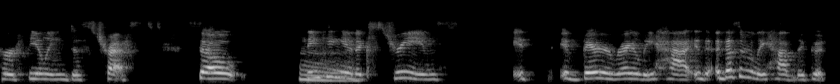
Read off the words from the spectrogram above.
her feeling distressed. So, thinking in hmm. extremes, it, it very rarely has, it, it doesn't really have the good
